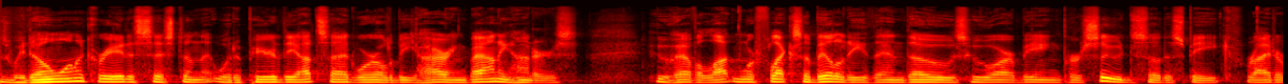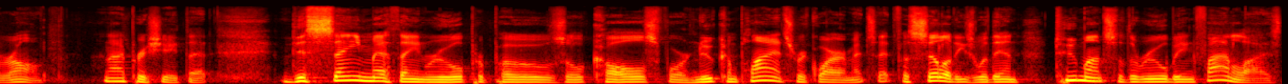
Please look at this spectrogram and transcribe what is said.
Because we don't want to create a system that would appear to the outside world to be hiring bounty hunters who have a lot more flexibility than those who are being pursued, so to speak, right or wrong. And I appreciate that. This same methane rule proposal calls for new compliance requirements at facilities within two months of the rule being finalized.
